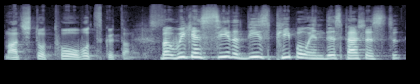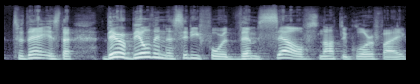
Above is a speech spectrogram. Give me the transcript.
町と塔を作ったのです。But we can see that these people in this passage today is that they're building a city for themselves, not to glorify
